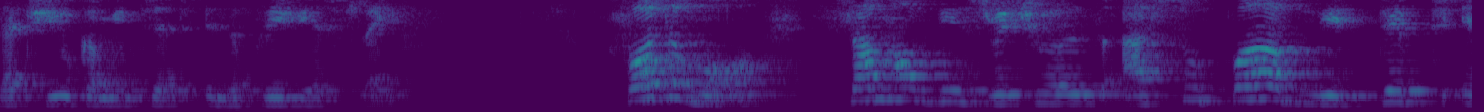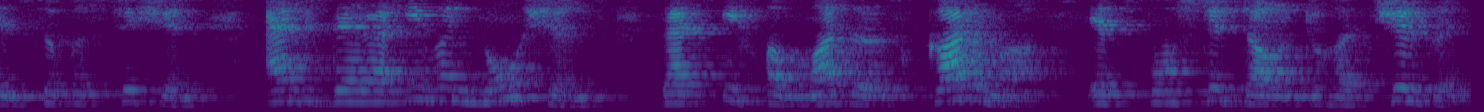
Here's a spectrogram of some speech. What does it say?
that you committed in the previous life. Furthermore, some of these rituals are superbly dipped in superstition, and there are even notions that if a mother's karma is posted down to her children,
